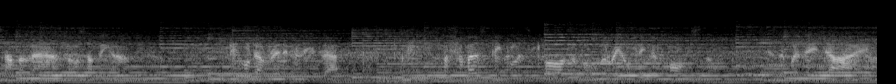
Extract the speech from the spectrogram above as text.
summer land, or something else. People don't really believe that. But for most people, it's plausible. The real thing that haunts them is that when they die,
